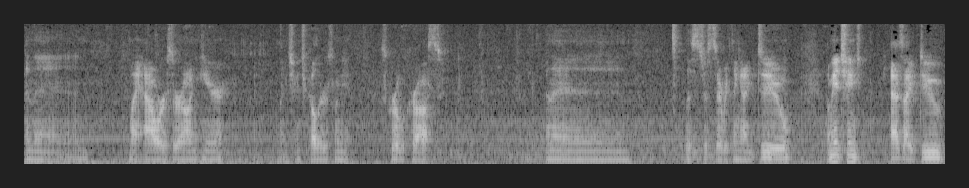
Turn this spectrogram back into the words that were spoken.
And then my hours are on here. Like change colors when you scroll across. And then this is just everything I do. I'm gonna change as I do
